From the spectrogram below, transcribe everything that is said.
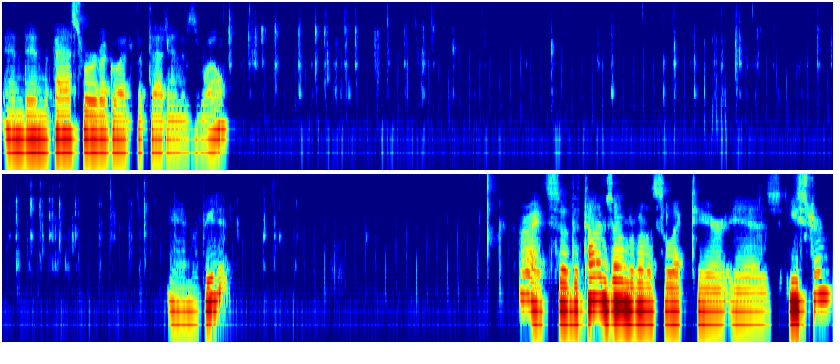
And then the password, I'll go ahead and put that in as well. And repeat it. All right, so the time zone we're going to select here is Eastern.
